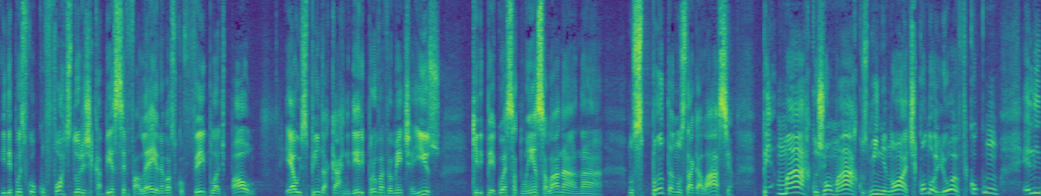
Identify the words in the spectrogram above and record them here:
e depois ficou com fortes dores de cabeça, cefaleia, o negócio ficou feio para lado de Paulo. É o espinho da carne dele, provavelmente é isso, que ele pegou essa doença lá na, na nos pântanos da galáxia. Marcos, João Marcos, meninote, quando olhou, ficou com. Ele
